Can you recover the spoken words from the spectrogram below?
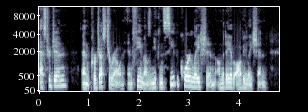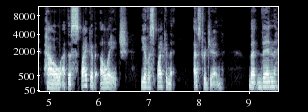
estrogen and progesterone in females. And you can see the correlation on the day of ovulation, how at the spike of LH, you have a spike in the estrogen that then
